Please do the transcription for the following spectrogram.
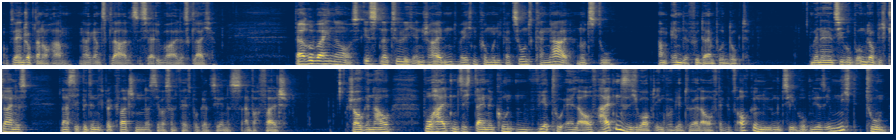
ob sie einen Job dann auch haben. Ja, ganz klar, das ist ja überall das Gleiche. Darüber hinaus ist natürlich entscheidend, welchen Kommunikationskanal nutzt du am Ende für dein Produkt. Wenn deine Zielgruppe unglaublich klein ist, lass dich bitte nicht bequatschen und lass dir was von Facebook erzählen. Das ist einfach falsch. Schau genau, wo halten sich deine Kunden virtuell auf? Halten sie sich überhaupt irgendwo virtuell auf? Da gibt es auch genügend Zielgruppen, die das eben nicht tun.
